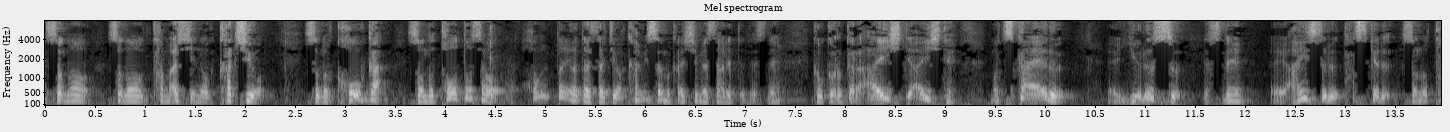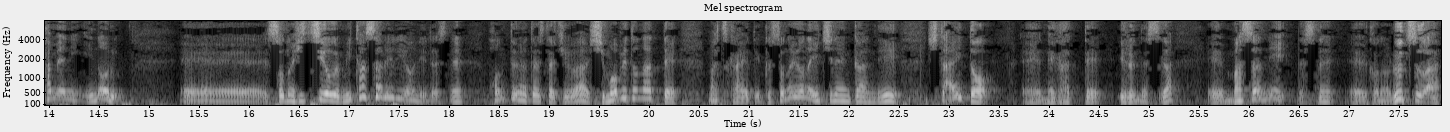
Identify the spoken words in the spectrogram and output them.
そのその魂の価値をその効果その尊さを本当に私たちは神様から示されてですね心から愛して愛してもう使える許すですね愛する助けるそのために祈る、えー、その必要が満たされるようにですね本当に私たちはしもべとなって、まあ、使えていく。そのような1年間にしたいと、えー、願っているんですが、えー、まさにですね、えこのルツは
